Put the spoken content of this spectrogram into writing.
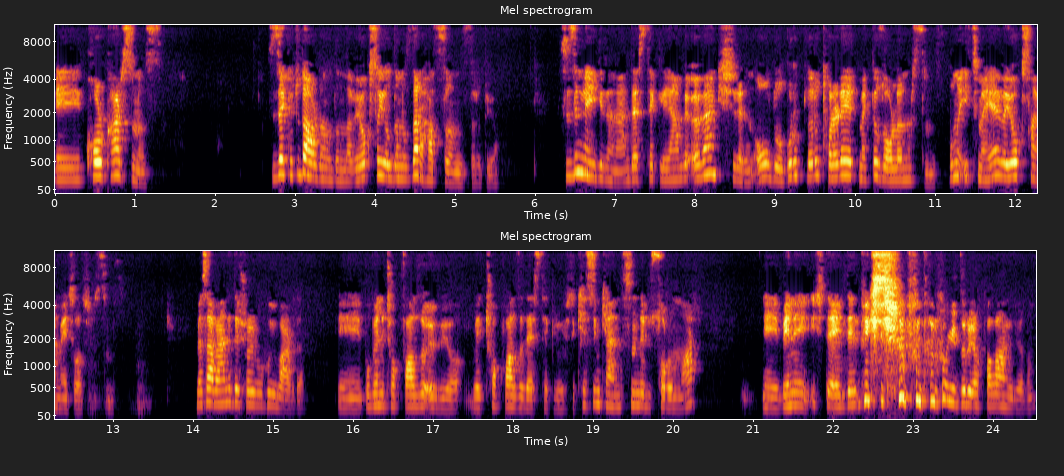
e, korkarsınız. Size kötü davranıldığında ve yok sayıldığınızda rahatsızsınızdır diyor. Sizinle ilgilenen, destekleyen ve öven kişilerin olduğu grupları tolere etmekte zorlanırsınız. Bunu itmeye ve yok saymaya çalışırsınız. Mesela bende de şöyle bir huy vardı. E, bu beni çok fazla övüyor ve çok fazla destekliyor. İşte kesin kendisinde bir sorun var. E, beni işte elde etmek için bunları uyduruyor falan diyordum.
